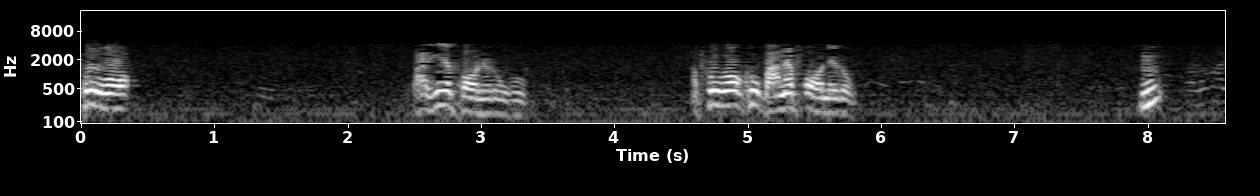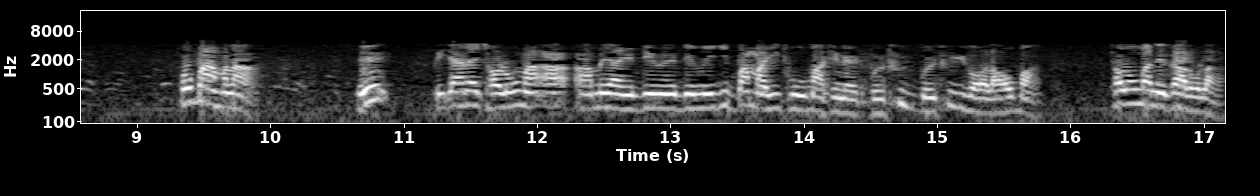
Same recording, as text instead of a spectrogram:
ဖိုးဟော ဘာကြီးနဲ့ဖော်နေတော့ခုအဖိုးဟောခုဘာနဲ့ဖော်နေတော့ဟင်ဟုတ်ပါမလားဟင်ဒီကြတဲ့6လုံးမအာအာမရရင်တင်တင်မကြီးပတ်မကြီးထိုးမှထင်တယ်ဘယ်ထူဘယ်ထူဟောလာအောင်ပါ6လုံးမနေကြလို့လား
